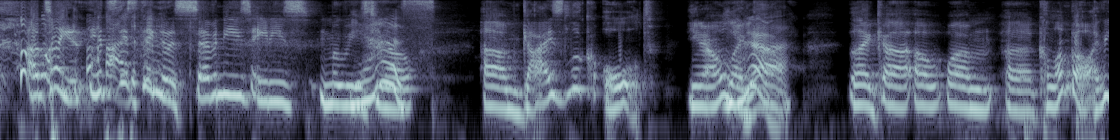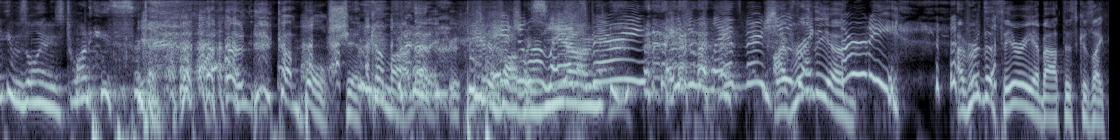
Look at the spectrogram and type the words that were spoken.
I'll tell you, it's this thing of the 70s, 80s movies, you know, Yes. Um, guys look old, you know, like, yeah. like, uh, oh, um, uh, Columbo, I think he was only in his 20s. Come bullshit. Come on. That ain't good. Peter Falk Angela was young. Lansbury. Angela Lansbury. She I've was heard like the, uh, 30. I've heard the theory about this because like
